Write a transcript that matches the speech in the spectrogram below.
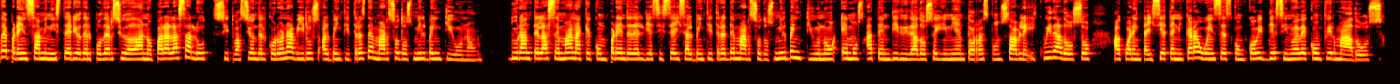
de prensa Ministerio del Poder Ciudadano para la Salud, situación del coronavirus al 23 de marzo 2021. Durante la semana que comprende del 16 al 23 de marzo 2021, hemos atendido y dado seguimiento responsable y cuidadoso a 47 nicaragüenses con COVID-19 confirmados.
